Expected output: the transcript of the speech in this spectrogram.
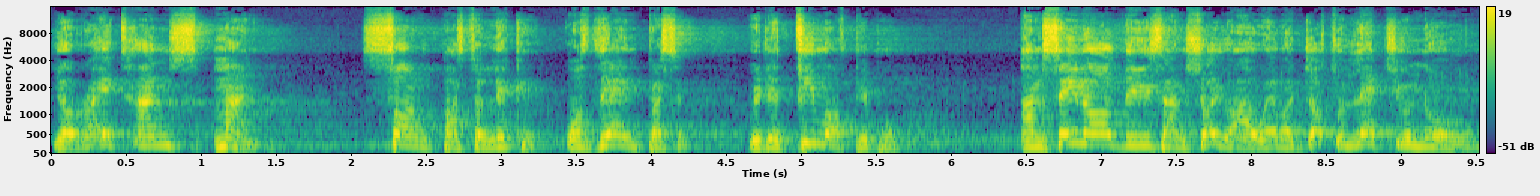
Your right hand man, son, Pastor Leke, was there in person with a team of people. I'm saying all this, I'm sure you are aware, but just to let you know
